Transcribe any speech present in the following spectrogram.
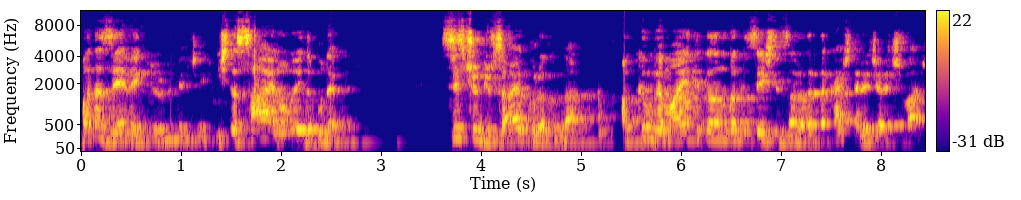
bana z vektörünü verecek. İşte sağ el olayı da bu demek. Siz çünkü sağ el kuralında akım ve manyetik alanı bakın seçtiniz. Aralarında kaç derece açı var?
